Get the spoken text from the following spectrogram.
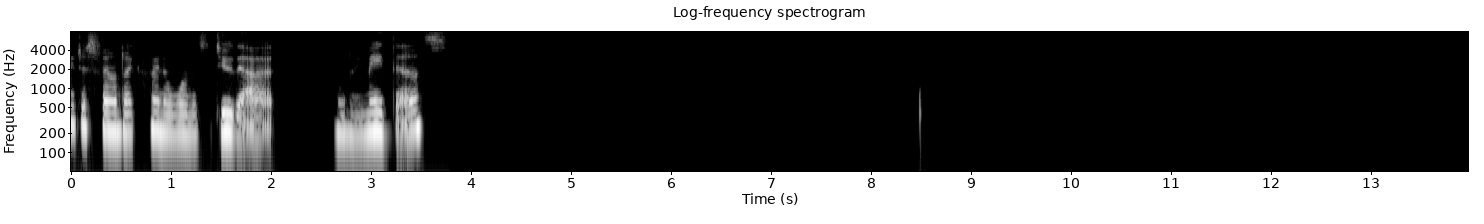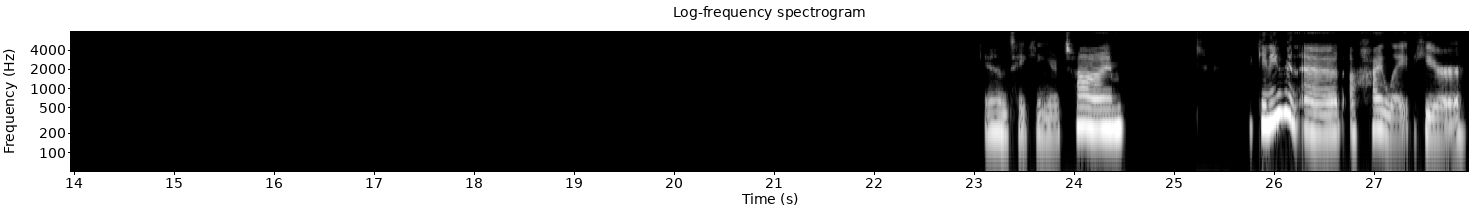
I just found I kind of wanted to do that when I made this. Again, taking your time. You can even add a highlight here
